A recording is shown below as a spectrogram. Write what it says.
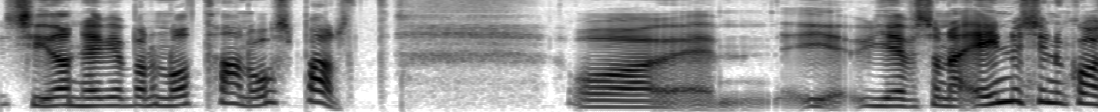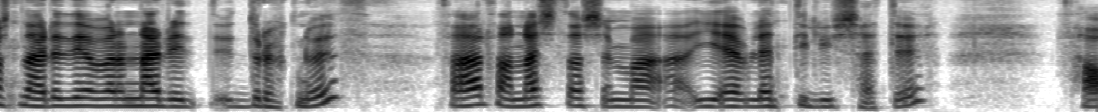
síðan hef ég bara notað hann óspart og eh, ég, ég hef svona einu sínu komast næri því að vera næri druknuð það er það næsta sem að ég hef lent í lífsættu þá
